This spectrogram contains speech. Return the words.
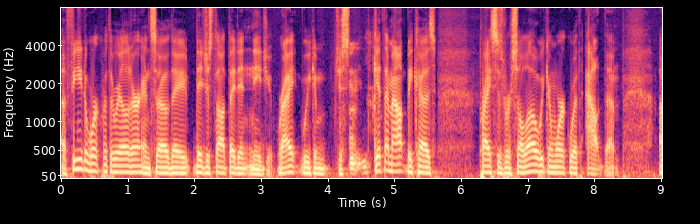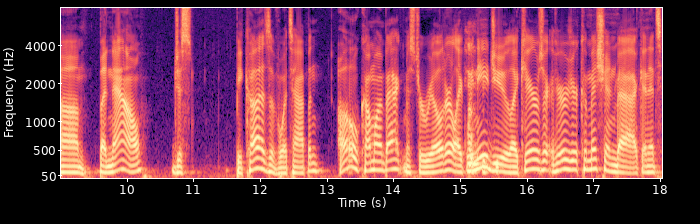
a fee to work with a realtor, and so they they just thought they didn't need you. Right? We can just mm-hmm. get them out because prices were so low. We can work without them. Um, but now, just because of what's happened, oh come on back mr realtor like we need you like here's your, here's your commission back and it's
